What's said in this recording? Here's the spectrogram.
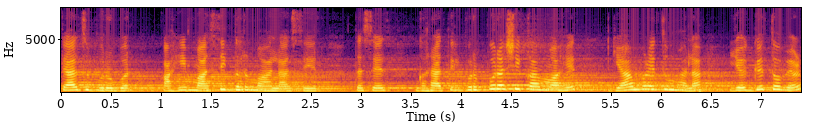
त्याचबरोबर काही मासिक धर्म आला असेल तसेच घरातील भरपूर अशी कामं आहेत यामुळे तुम्हाला योग्य तो वेळ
